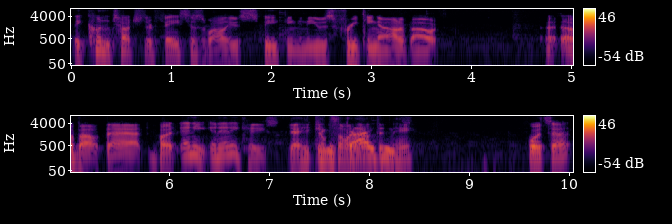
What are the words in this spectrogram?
they couldn't touch their faces while he was speaking, and he was freaking out about about that. But any in any case, Yeah, he kicked was someone out, didn't he? what's that?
